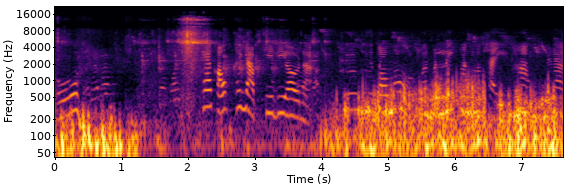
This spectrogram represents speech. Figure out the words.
โอ้แค่เขาขยับทีเดียวน่ะ คือคือตอหม้อมันมันเล็กมันมันใส่ห้าหูไม่ได้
